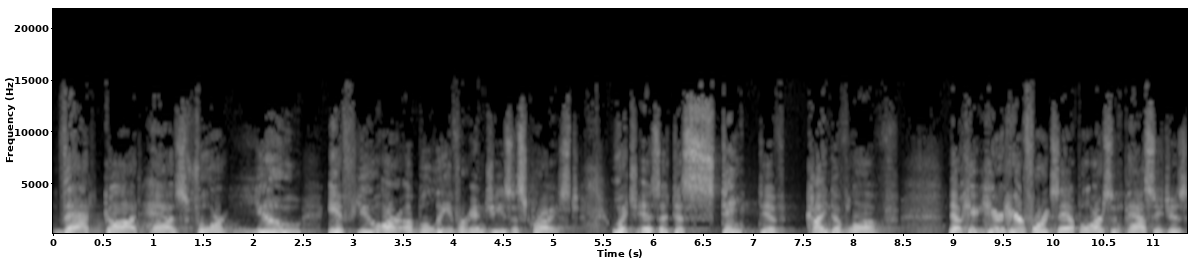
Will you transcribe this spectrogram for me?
that God has for you if you are a believer in Jesus Christ, which is a distinctive kind of love. Now, here, here, here, for example, are some passages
